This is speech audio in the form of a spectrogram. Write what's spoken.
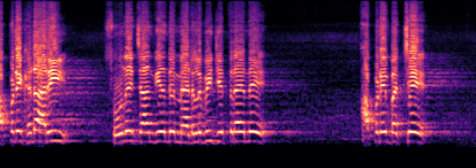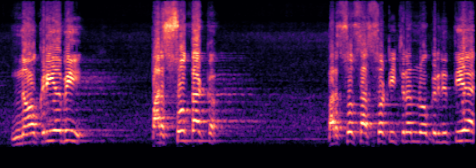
ਆਪਣੇ ਖਿਡਾਰੀ ਸੋਨੇ, ਚਾਂਦੀਆਂ ਦੇ ਮੈਡਲ ਵੀ ਜਿੱਤ ਰਹੇ ਨੇ। ਆਪਣੇ ਬੱਚੇ ਨੌਕਰੀਆਂ ਵੀ ਪਰਸੋਂ ਤੱਕ, ਪਰਸੋਂ 700 ਟੀਚਰਾਂ ਨੂੰ ਨੌਕਰੀ ਦਿੱਤੀ ਹੈ।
